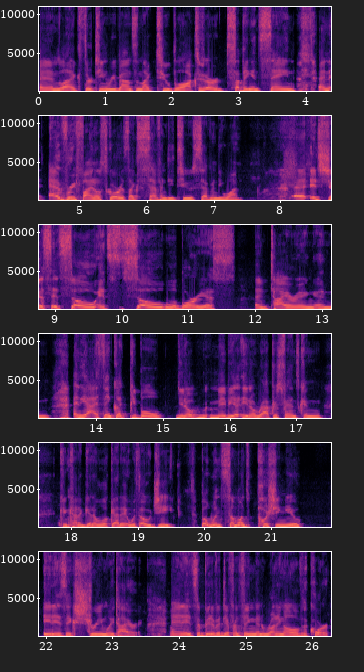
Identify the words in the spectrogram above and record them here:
and like 13 rebounds and like two blocks or, or something insane and every final score is like 72 71. Uh, It's just it's so it's so laborious and tiring and and yeah i think like people you know maybe uh, you know raptors fans can can kind of get a look at it with og but when someone's pushing you it is extremely tiring. And it's a bit of a different thing than running all over the court.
